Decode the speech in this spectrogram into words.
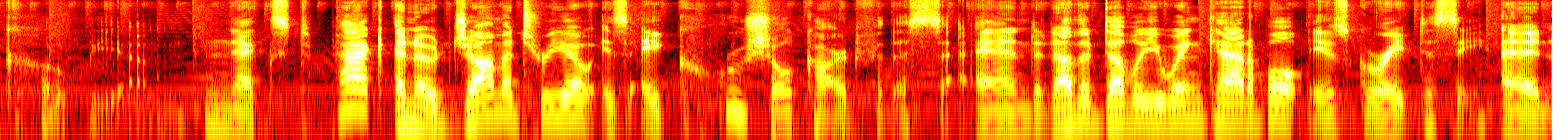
copium. Next pack, an Ojama Trio is a crucial card for this set, and another W-Wing Catapult is great to see. An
